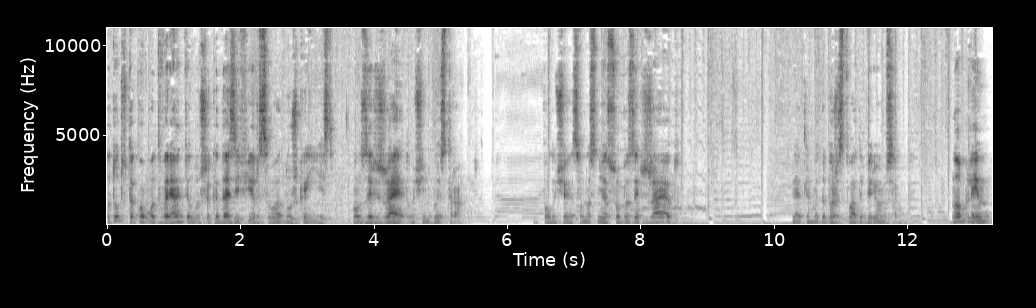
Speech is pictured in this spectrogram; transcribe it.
Но тут в таком вот варианте лучше, когда зефир с водушкой есть. Он заряжает очень быстро. Получается, у нас не особо заряжают. Вряд ли мы до божества доберемся. Но, блин,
